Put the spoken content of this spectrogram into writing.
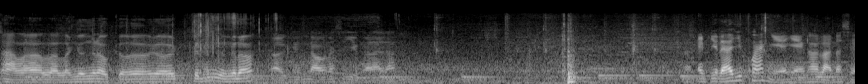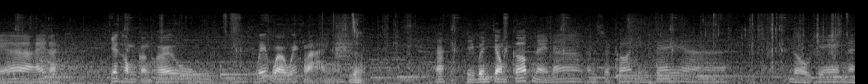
À là là, là ngưng ở đâu? Kính ngưng ở đó. Ừ cái đâu nó sẽ dừng lại đó. Em chỉ đá dứt khoát nhẹ nhàng thôi là nó sẽ ấy rồi chứ không cần phải quét qua quét lại nữa. Dạ. đó. thì bên trong cốp này nó anh sẽ có những cái à, đồ cho em nè.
